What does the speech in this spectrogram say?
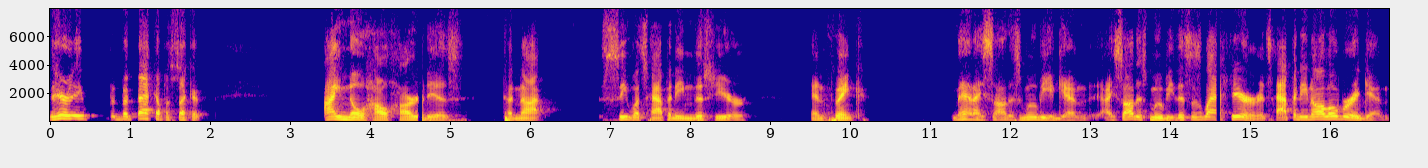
here but back up a second. I know how hard it is to not see what's happening this year and think, man, I saw this movie again. I saw this movie. This is last year. It's happening all over again.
